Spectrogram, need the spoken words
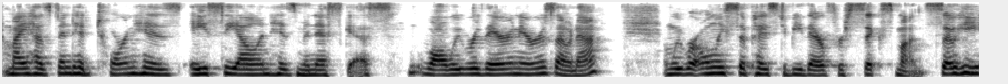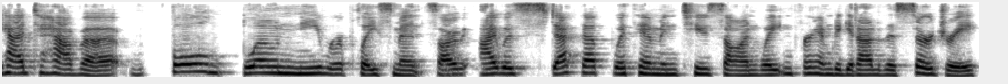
My husband had torn his ACL and his meniscus while we were there in Arizona, and we were only supposed to be there for six months. So he had to have a full blown knee replacement. So I, I was stuck up with him in Tucson waiting for him to get out of this surgery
